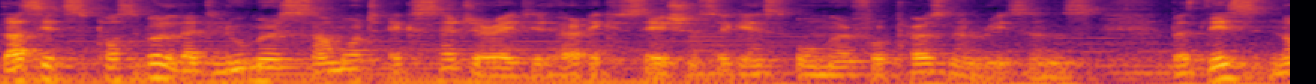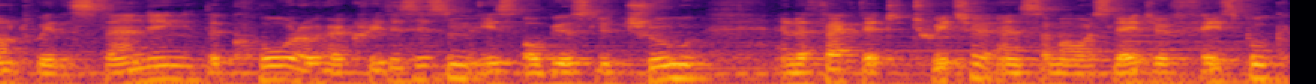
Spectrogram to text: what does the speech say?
Thus, it's possible that Loomer somewhat exaggerated her accusations against Omar for personal reasons. But this notwithstanding, the core of her criticism is obviously true, and the fact that Twitter and some hours later Facebook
